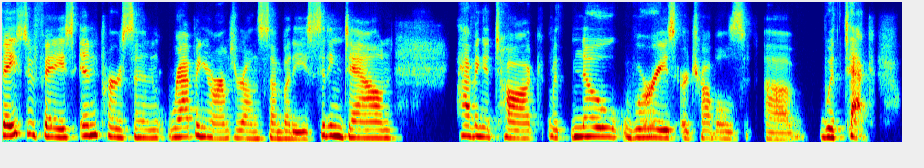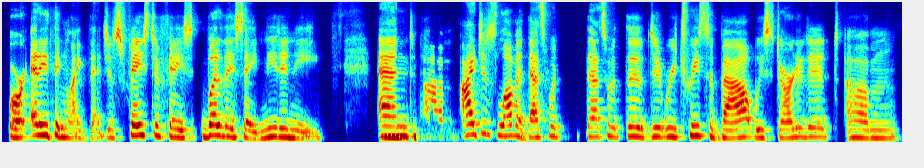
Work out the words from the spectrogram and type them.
face to face, in person, wrapping your arms around somebody, sitting down, having a talk with no worries or troubles uh, with tech or anything like that. Just face to face. What do they say? Knee to knee. And mm-hmm. um, I just love it. That's what that's what the, the retreat's about. We started it, um,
